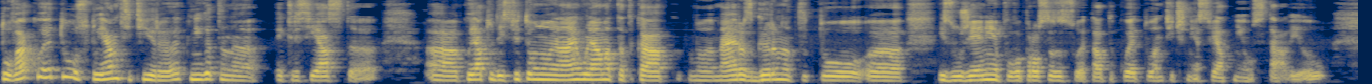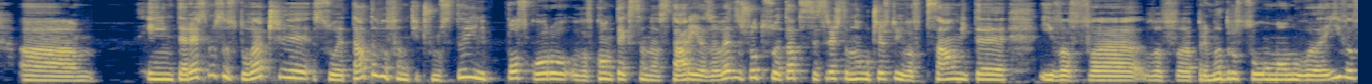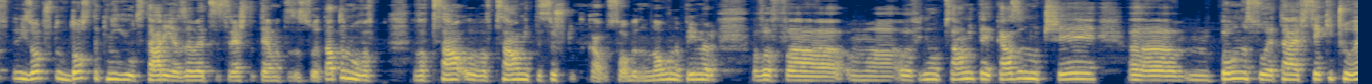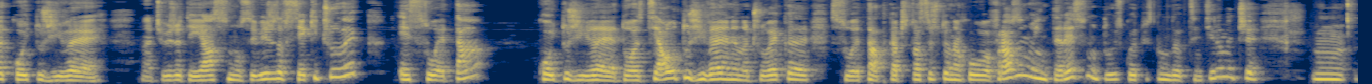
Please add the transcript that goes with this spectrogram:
това, което Стоян цитира, книгата на Еклесиаста, а, която действително е най-голямата така, най-разгърнатото а, изложение по въпроса за суетата, което античният свят ни е оставил. А, е интересно с това, че суетата в античността или по-скоро в контекста на Стария Завет, защото суетата се среща много често и в псалмите, и в, в Премъдрост Соломонова, и в, изобщо в доста книги от Стария Завет се среща темата за суетата, но в, в, псал, в псалмите също така особено много. Например, в, в един от псалмите е казано, че пълна суета е всеки човек, който живее. Значи, виждате, ясно се вижда всеки човек, е суета, който живее. Тоест цялото живеене на човека е суета. Така че това също е една хубава фраза, но интересното, с което искам да акцентираме, че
